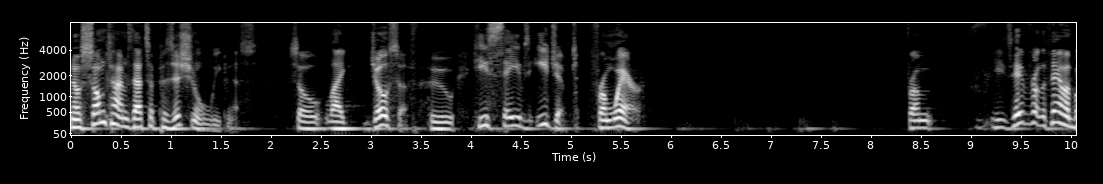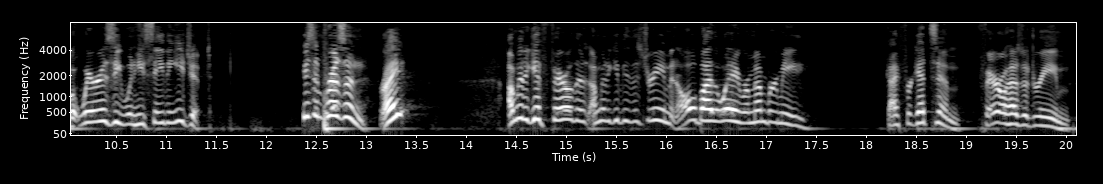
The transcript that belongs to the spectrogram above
Now, sometimes that's a positional weakness. So, like Joseph, who he saves Egypt from where? From he's saved from the famine, but where is he when he's saving Egypt? He's in prison, right? I'm going to give Pharaoh this, I'm going to give you this dream. And oh, by the way, remember me. Guy forgets him. Pharaoh has a dream.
